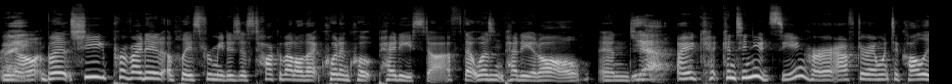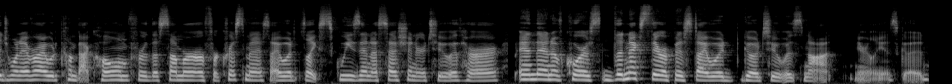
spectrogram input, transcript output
Right. You know, but she provided a place for me to just talk about all that quote unquote petty stuff that wasn't petty at all. And Yeah. I c- continued seeing her after I went to college. Whenever I would come back home for the summer or for Christmas, I would like squeeze in a session or two with her. And then, of course, the next therapist I would go to was not nearly as good.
